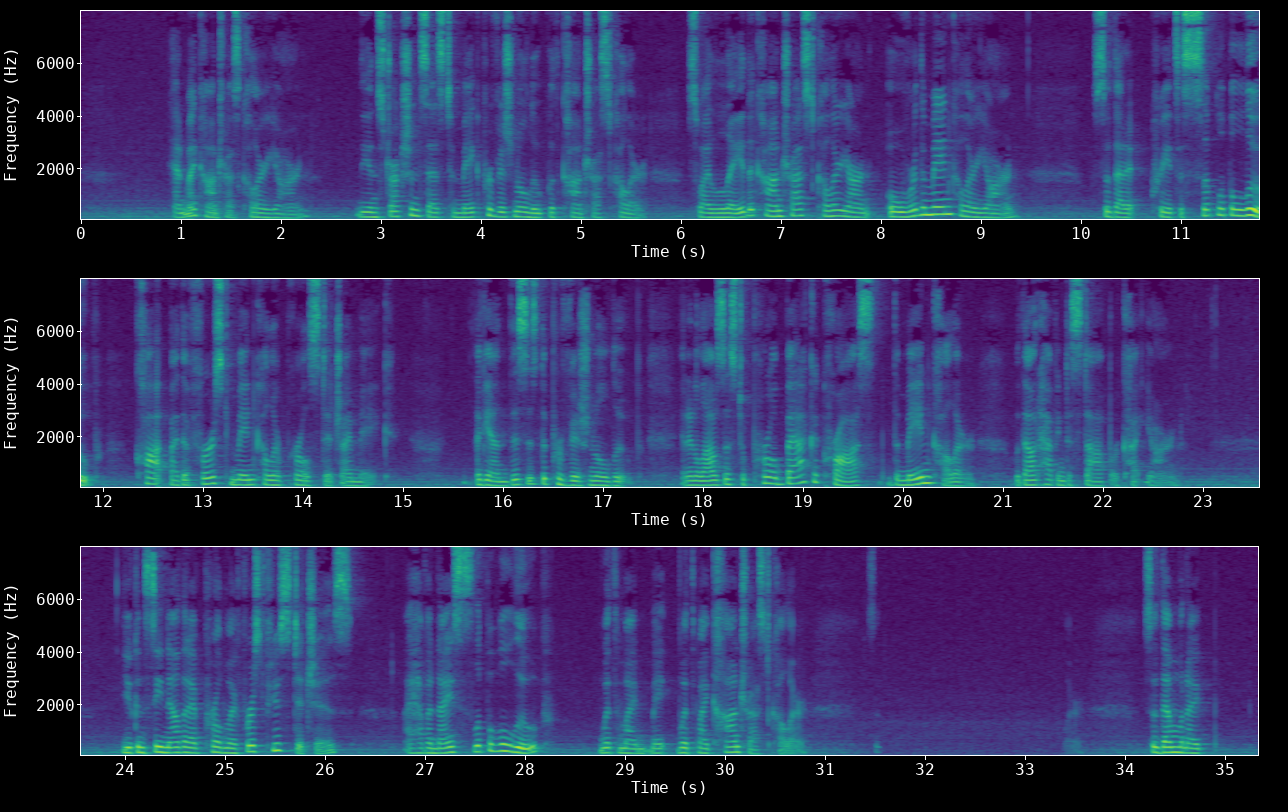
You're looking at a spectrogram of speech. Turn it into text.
and my contrast color yarn. The instruction says to make provisional loop with contrast color. So I lay the contrast color yarn over the main color yarn so that it creates a slippable loop caught by the first main color purl stitch I make. Again, this is the provisional loop, and it allows us to purl back across the main color without having to stop or cut yarn. You can see now that I've purled my first few stitches, I have a nice slippable loop with my, with my contrast color. So then when I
